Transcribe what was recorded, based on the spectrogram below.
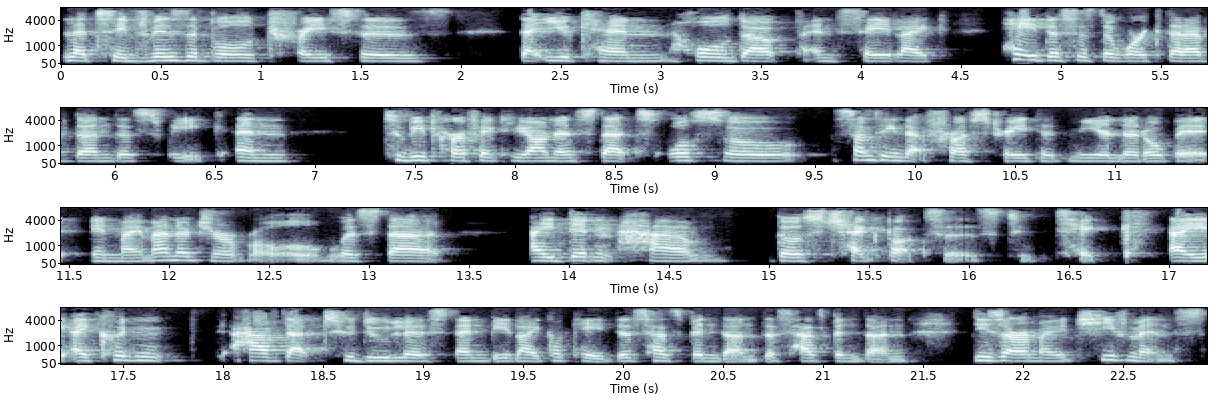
let's say visible traces that you can hold up and say like hey this is the work that i've done this week. And to be perfectly honest that's also something that frustrated me a little bit in my manager role was that i didn't have those checkboxes to tick. I, I couldn't have that to-do list and be like okay this has been done this has been done. These are my achievements.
